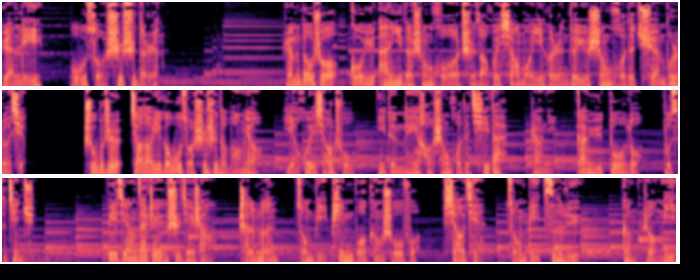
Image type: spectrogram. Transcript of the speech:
远离无所事事的人。人们都说，过于安逸的生活迟早会消磨一个人对于生活的全部热情。殊不知，交到一个无所事事的朋友，也会消除你对美好生活的期待，让你甘于堕落，不思进取。毕竟，在这个世界上，沉沦总比拼搏更舒服，消遣总比自律更容易。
